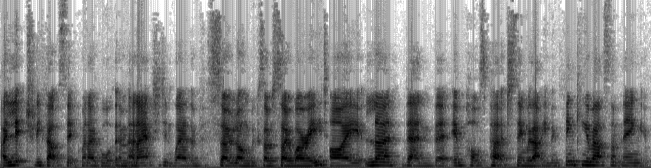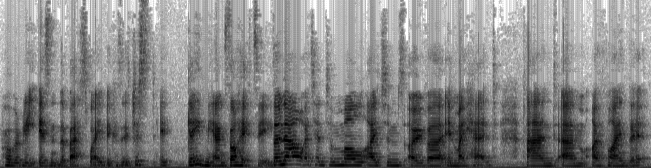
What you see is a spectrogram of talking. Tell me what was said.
I literally felt sick when I bought them and I actually didn't wear them for so long because I was so worried. I learned then that impulse purchasing without even thinking about something probably isn't the best way because it just, it gave me anxiety. So now I tend to mull items over in my head and um, I find that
